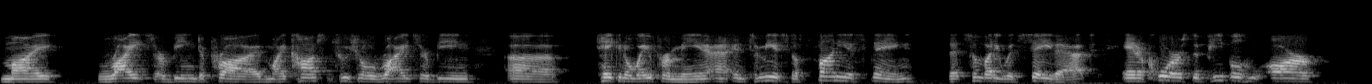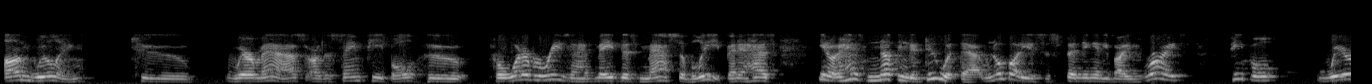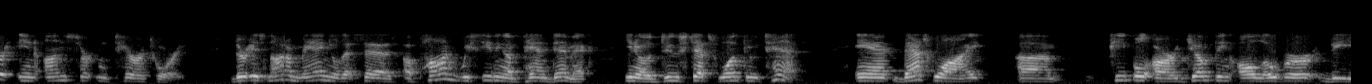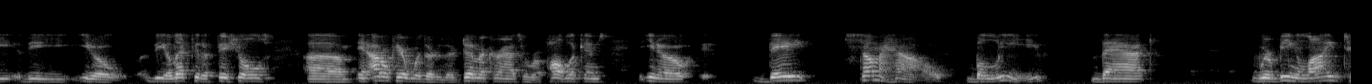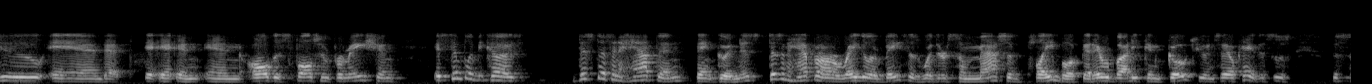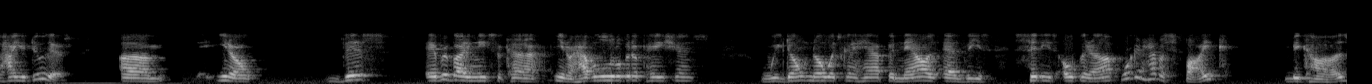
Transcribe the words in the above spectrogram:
my rights are being deprived. My constitutional rights are being uh, taken away from me. And, and to me, it's the funniest thing that somebody would say that. And of course, the people who are unwilling to wear masks are the same people who, for whatever reason, have made this massive leap. And it has you know, it has nothing to do with that. Nobody is suspending anybody's rights. People, we're in uncertain territory. There is not a manual that says, upon receiving a pandemic, you know, do steps one through 10. And that's why um, people are jumping all over the the you know the elected officials, um, and I don't care whether they're Democrats or Republicans. You know, they somehow believe that we're being lied to and that and and all this false information is simply because this doesn't happen, thank goodness, doesn't happen on a regular basis where there's some massive playbook that everybody can go to and say, okay, this is this is how you do this. Um, you know, this everybody needs to kind of you know have a little bit of patience. We don't know what's going to happen now as these cities open up. We're going to have a spike because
